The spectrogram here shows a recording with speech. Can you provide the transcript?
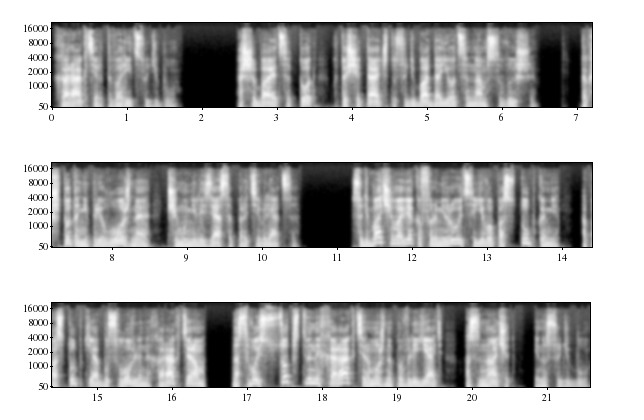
Характер творит судьбу. Ошибается тот, кто считает, что судьба дается нам свыше, как что-то непреложное, чему нельзя сопротивляться. Судьба человека формируется его поступками, а поступки обусловлены характером. На свой собственный характер можно повлиять, а значит, и на судьбу.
